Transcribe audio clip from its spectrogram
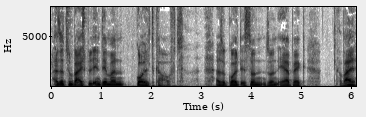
Also zum Beispiel, indem man Gold kauft. Also Gold ist so ein, so ein Airbag, weil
